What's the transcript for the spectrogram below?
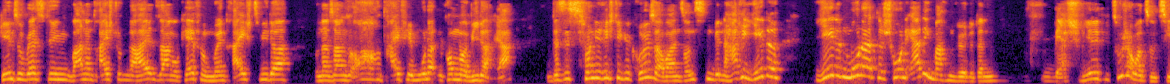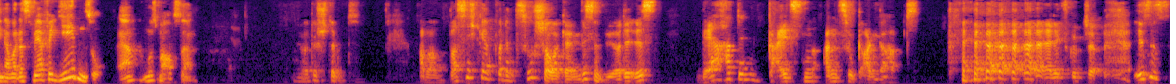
gehen zum Wrestling, waren dann drei Stunden gehalten, sagen, okay, für den Moment reicht's wieder. Und dann sagen sie, oh, in drei, vier Monaten kommen wir wieder, ja das ist schon die richtige Größe. Aber ansonsten, wenn Harry jede, jeden Monat eine Show in Erding machen würde, dann wäre es schwierig, die Zuschauer zu ziehen. Aber das wäre für jeden so, ja, muss man auch sagen. Ja, das stimmt. Aber was ich gerne von den Zuschauern gerne wissen würde, ist, wer hat den geilsten Anzug angehabt? Alex guckt schon. Ist es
